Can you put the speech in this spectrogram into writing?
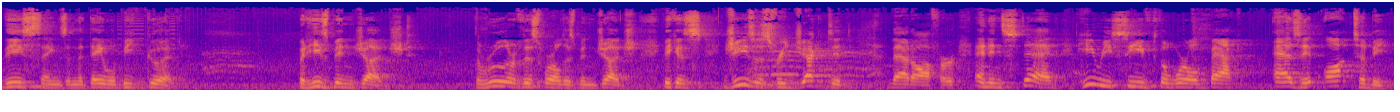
these things and that they will be good. But he's been judged. The ruler of this world has been judged because Jesus rejected that offer and instead he received the world back as it ought to be.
